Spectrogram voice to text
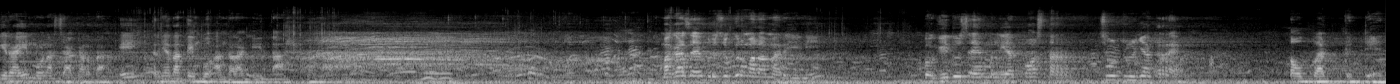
kirain Monas Jakarta eh ternyata tembok antara kita maka saya bersyukur malam hari ini begitu saya melihat poster judulnya keren. Tobat Geden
